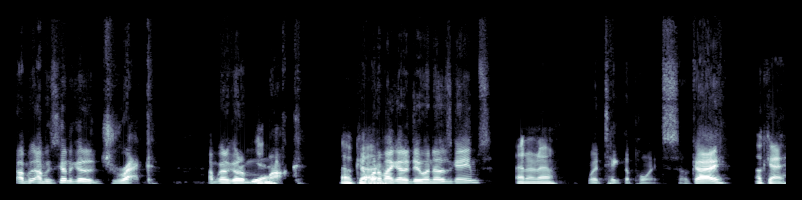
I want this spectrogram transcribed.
I'm, I'm just going to go to Drek. I'm going to go to Yeah. Muck. Okay. And what am I going to do in those games? I don't know. I'm going to take the points. Okay. Okay.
